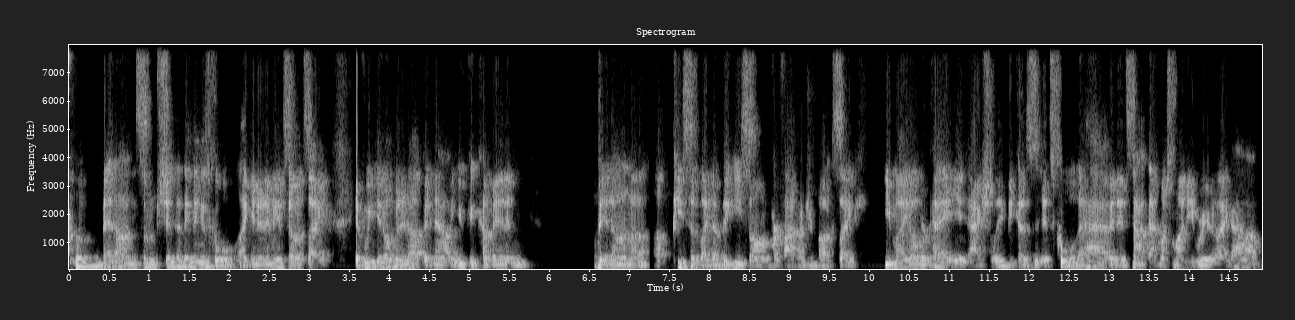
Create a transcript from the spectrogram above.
put bet on some shit that they think is cool. Like, you know what I mean? So it's like if we could open it up and now you could come in and bid on a, a piece of like a Biggie song for 500 bucks, like you might overpay actually because it's cool to have and it's not that much money where you're like, oh,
